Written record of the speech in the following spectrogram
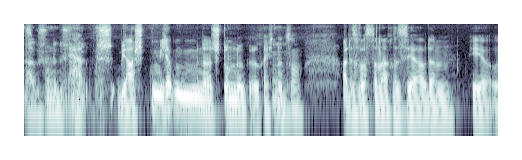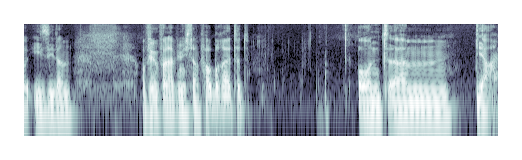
Habe ich schon eine ja, ja, ich habe mit einer Stunde gerechnet. So. Alles, was danach ist, ja dann eher easy dann. Auf jeden Fall habe ich mich dann vorbereitet. Und ähm, ja,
